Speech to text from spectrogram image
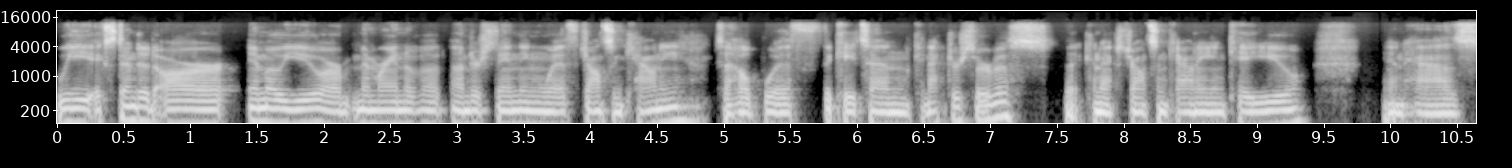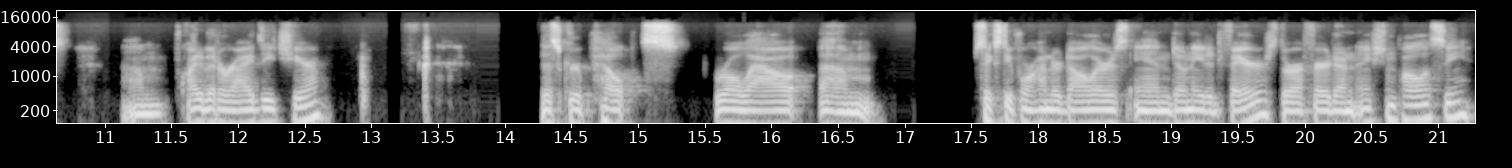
We extended our MOU, our memorandum of understanding with Johnson County to help with the K10 connector service that connects Johnson County and KU and has um, quite a bit of rides each year. This group helped roll out um, $6,400 in donated fares through our fare donation policy.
